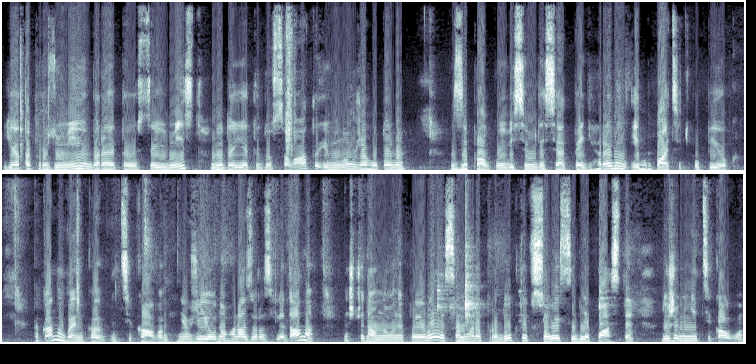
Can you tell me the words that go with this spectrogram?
Я так розумію, берете ось цей міст, додаєте до салату і воно вже готове з заправкою. 85 гривень і 20 копійок. Така новинка цікава. Я вже її одного разу розглядала. Нещодавно вони появилися. Морепродукти в соусі для пасти. Дуже мені цікаво.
